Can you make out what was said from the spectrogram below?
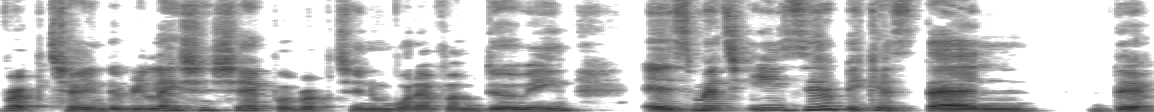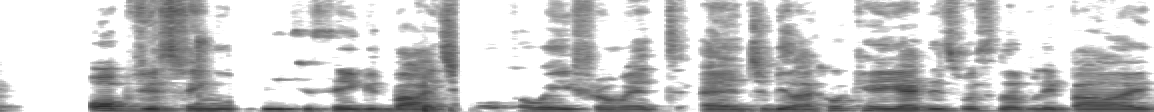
rupture in the relationship or rupture in whatever I'm doing, it's much easier because then the obvious thing would be to say goodbye, to away from it, and to be like, okay, yeah, this was lovely, bye.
